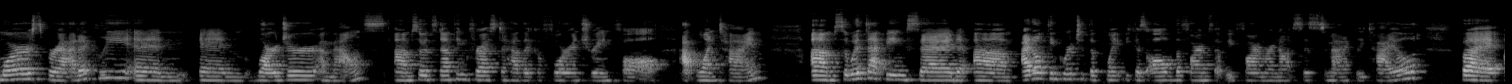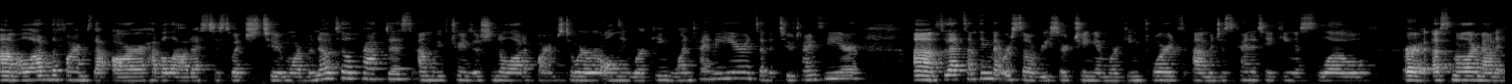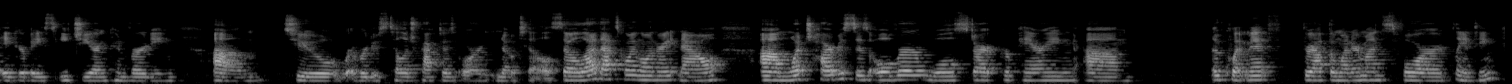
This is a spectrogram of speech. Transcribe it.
more sporadically and in larger amounts. Um, so it's nothing for us to have like a four inch rainfall at one time. Um, so with that being said, um, I don't think we're to the point because all of the farms that we farm are not systematically tiled, but um, a lot of the farms that are have allowed us to switch to more of a no-till practice. Um, we've transitioned a lot of farms to where we're only working one time a year instead of two times a year. Um, so that's something that we're still researching and working towards, um, and just kind of taking a slow or a smaller amount of acre base each year and converting um, to reduce tillage practice or no till. So a lot of that's going on right now. Um, once harvest is over, we'll start preparing um, equipment throughout the winter months for planting.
